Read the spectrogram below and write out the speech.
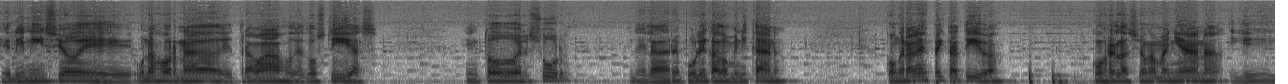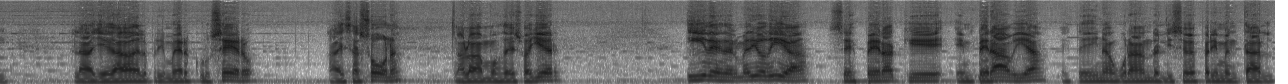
el inicio de una jornada de trabajo de dos días en todo el sur de la República Dominicana, con gran expectativa con relación a mañana y la llegada del primer crucero a esa zona. Hablábamos de eso ayer. Y desde el mediodía se espera que en Peravia esté inaugurando el Liceo Experimental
